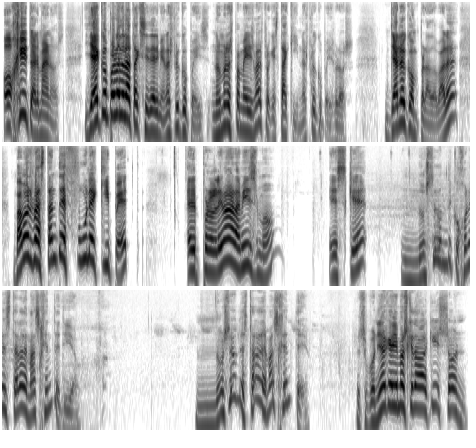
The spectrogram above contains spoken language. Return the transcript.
Ojito, hermanos. Ya he comprado de la taxidermia, no os preocupéis. No me lo spaméis más porque está aquí, no os preocupéis, bros. Ya lo he comprado, ¿vale? Vamos bastante full equiped. El problema ahora mismo es que no sé dónde cojones está la demás gente, tío. No sé dónde está la demás gente. Se suponía que habíamos quedado aquí, son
